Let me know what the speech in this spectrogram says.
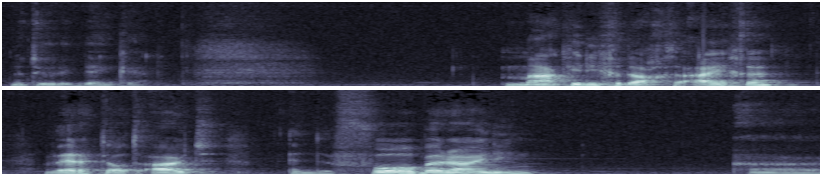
natuurlijk denken. Maak je die gedachte eigen, werk dat uit en de voorbereiding uh,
